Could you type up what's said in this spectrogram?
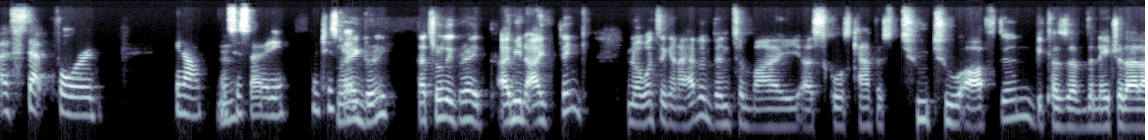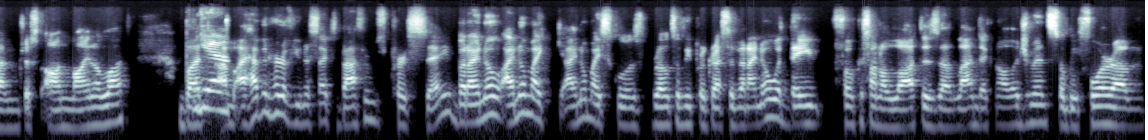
a step forward you know in Mm. society which is I agree. That's really great. I mean, I think you know. Once again, I haven't been to my uh, school's campus too too often because of the nature that I'm just online a lot. But Yeah. um, I haven't heard of unisex bathrooms per se. But I know I know my I know my school is relatively progressive, and I know what they focus on a lot is uh, land acknowledgement. So before um,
